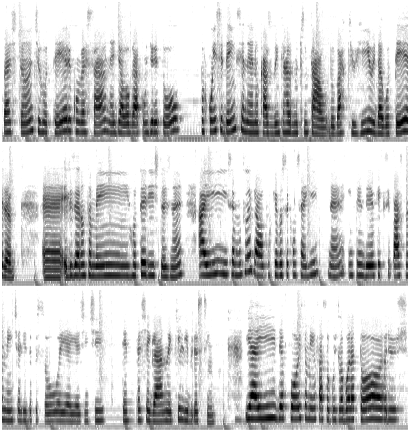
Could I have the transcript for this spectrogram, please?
bastante roteiro e conversar, né, dialogar com o diretor. Por coincidência, né, no caso do Enterrado no Quintal, do Barco Rio e da Goteira, é, eles eram também roteiristas, né? Aí isso é muito legal, porque você consegue, né, entender o que, que se passa na mente ali da pessoa, e aí a gente tenta chegar no equilíbrio, assim. E aí depois também eu faço alguns laboratórios,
